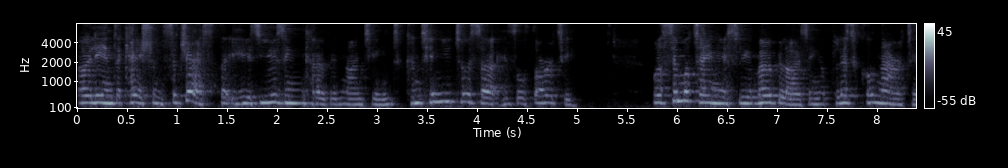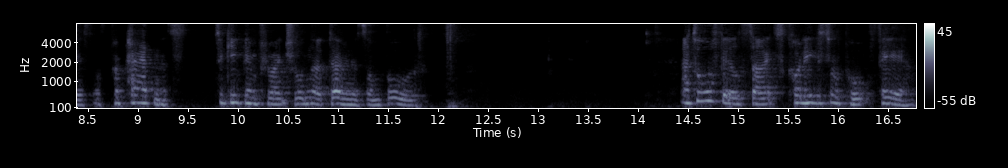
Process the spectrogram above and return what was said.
Early indications suggest that he is using COVID 19 to continue to assert his authority, while simultaneously mobilizing a political narrative of preparedness to keep influential donors on board. At all field sites, colleagues report fear.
